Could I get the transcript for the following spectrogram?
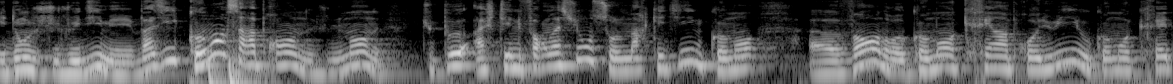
Et donc je lui dis mais vas-y commence à apprendre. Je lui demande tu peux acheter une formation sur le marketing, comment euh, vendre, comment créer un produit ou comment créer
